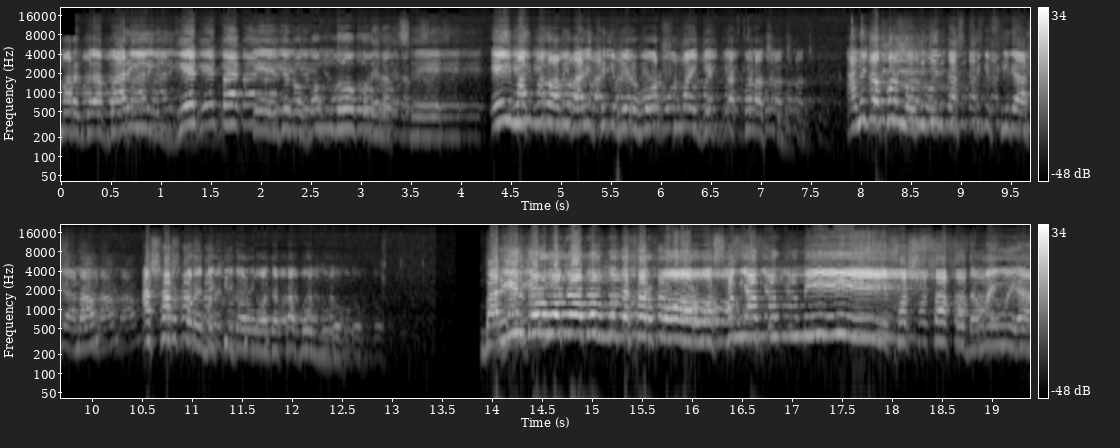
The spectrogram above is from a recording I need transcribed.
আমার বাড়ির গেটটাকে যেন বন্ধ করে রাখছে এই মাত্র আমি বাড়ি থেকে বের হওয়ার সময় গেটটা খোলা ছিল। আমি যখন নবীজির কাছ থেকে ফিরে আসলাম, আসার পরে দেখি দরওয়াজাটা বন্ধ। বাড়ির দরওয়াজা বন্ধ দেখার পর ওয়াসামিয়া তুম্মি খসফা কদমাইয়া।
